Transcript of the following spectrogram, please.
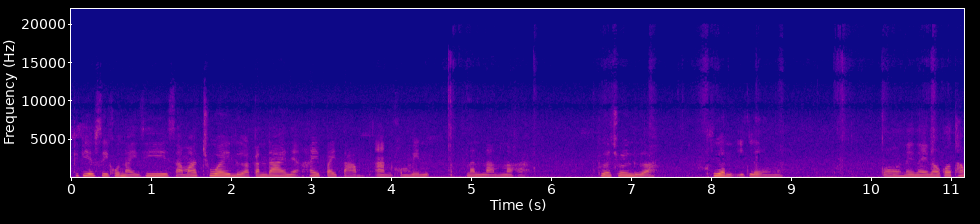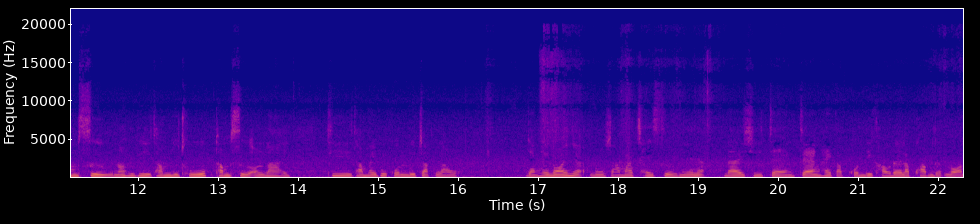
พี่พีเอฟซีคนไหนที่สามารถช่วยเหลือกันได้เนี่ยให้ไปตามอ่านคอมเมนต์นั้นๆนะคะ เพื่อช่วยเหลือเพื่อนอีกแรงนะก็ไหนๆเราก็ทำสื่อเนาะพี่ๆทำ YouTube ทำสื่อออนไลน์ ที่ทำให้ผู้คนรู้จักเรา อย่างน้อยๆเนี่ยหนูสามารถใช้สื่อนี้เนี่ยได้ชี้แจงแจ้งให้กับคนที่เขาได้รับความเดือดร้อน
